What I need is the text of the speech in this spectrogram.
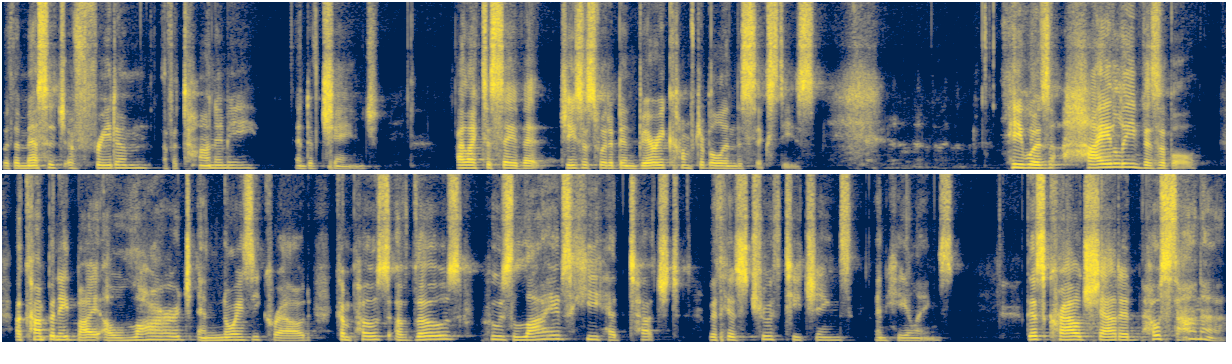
with a message of freedom, of autonomy, and of change. I like to say that Jesus would have been very comfortable in the 60s he was highly visible, accompanied by a large and noisy crowd composed of those whose lives he had touched with his truth teachings and healings. This crowd shouted, Hosanna,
